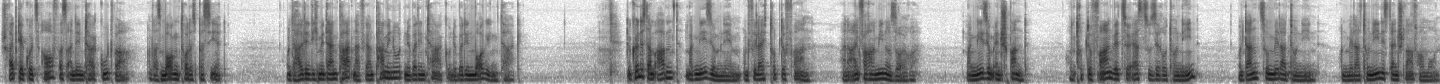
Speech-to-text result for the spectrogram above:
Schreib dir kurz auf, was an dem Tag gut war und was morgen Tolles passiert. Unterhalte dich mit deinem Partner für ein paar Minuten über den Tag und über den morgigen Tag. Du könntest am Abend Magnesium nehmen und vielleicht Tryptophan, eine einfache Aminosäure. Magnesium entspannt. Und Tryptophan wird zuerst zu Serotonin und dann zu Melatonin. Und Melatonin ist ein Schlafhormon.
